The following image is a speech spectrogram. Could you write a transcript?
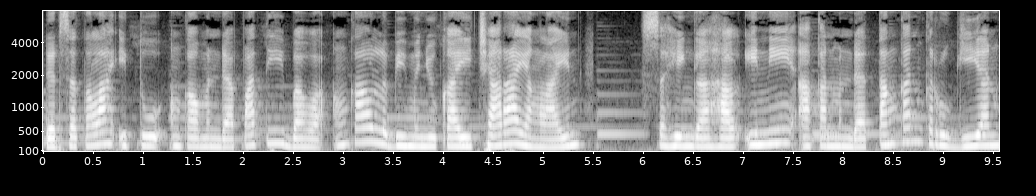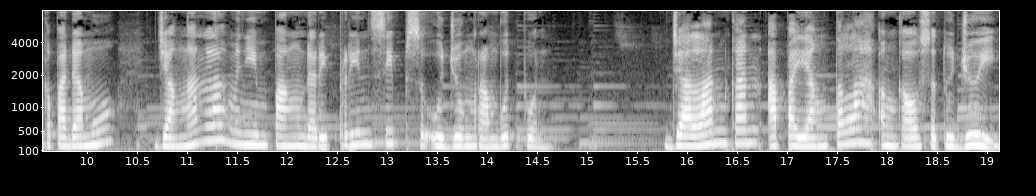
dan setelah itu engkau mendapati bahwa engkau lebih menyukai cara yang lain, sehingga hal ini akan mendatangkan kerugian kepadamu, janganlah menyimpang dari prinsip seujung rambut pun. Jalankan apa yang telah engkau setujui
